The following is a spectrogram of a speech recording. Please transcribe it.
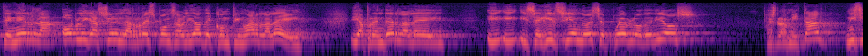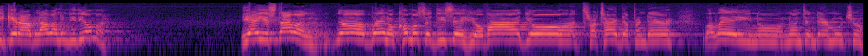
tener la obligación y la responsabilidad de continuar la ley y aprender la ley y seguir siendo ese pueblo de Dios. Pues la mitad ni siquiera hablaban el idioma. Y ahí estaban, bueno, ¿cómo se dice Jehová? Yo tratar de aprender la ley, no, no entender mucho.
